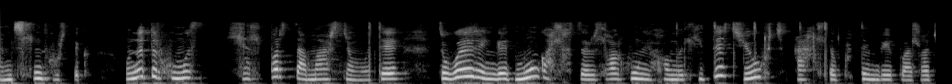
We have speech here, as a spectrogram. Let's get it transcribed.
амжилтанд хүрдэг. Өнөөдөр хүмүүс хялбар замаар ч юм уу те зүгээр ингээд мөнгө олох зорилгоор хүн явах юм бол хизээч юу ч гайхалтай бүтээн бий болгож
